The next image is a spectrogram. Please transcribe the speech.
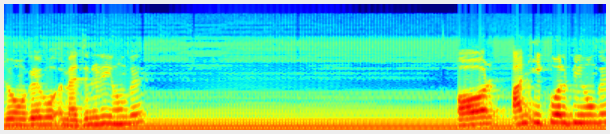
जो होंगे वो इमेजिनरी होंगे और अनइक्वल भी होंगे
